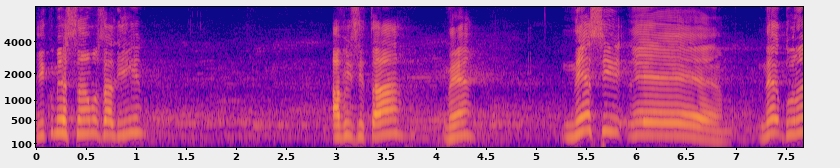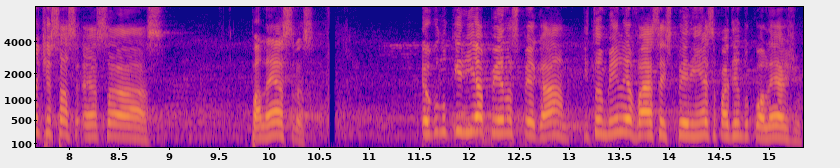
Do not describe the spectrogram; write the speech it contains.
E começamos ali a visitar né, nesse, é, né, durante essas, essas, palestras, eu não queria apenas pegar e também levar essa experiência para dentro do colégio,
